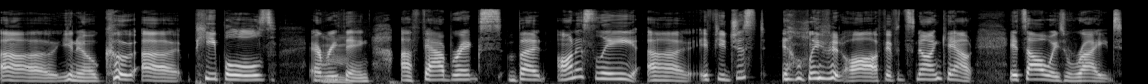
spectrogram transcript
uh, you know, uh, peoples everything, mm. uh, fabrics. But honestly, uh, if you just leave it off, if it's non count, it's always right.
